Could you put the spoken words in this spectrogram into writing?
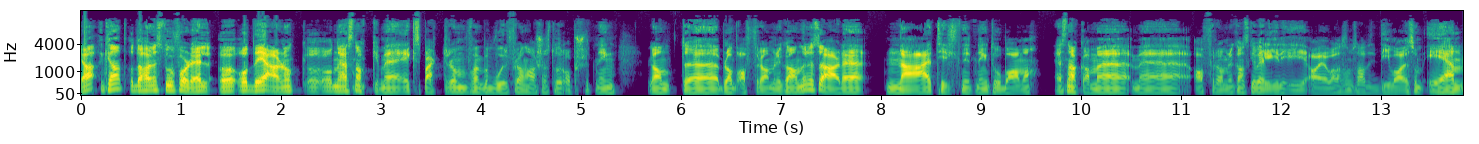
Ja, ikke sant? og det har en stor fordel. Og, og det er nok, og når jeg snakker med eksperter om for hvorfor han har så stor oppslutning blant, uh, blant afroamerikanere, så er det nær tilknytning til Obama. Jeg snakka med, med afroamerikanske velgere i Iowa som sa at de var jo som én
